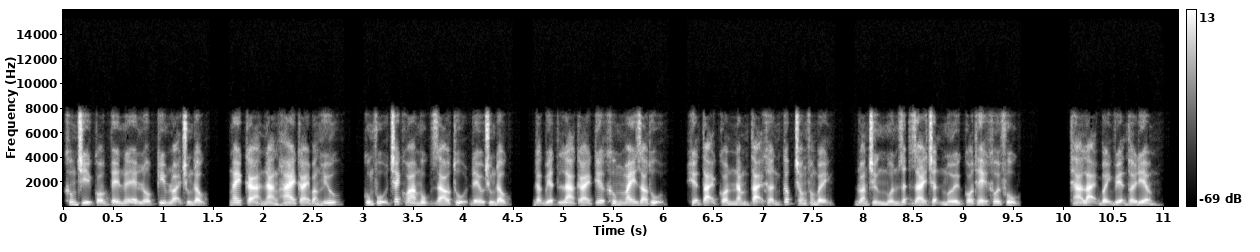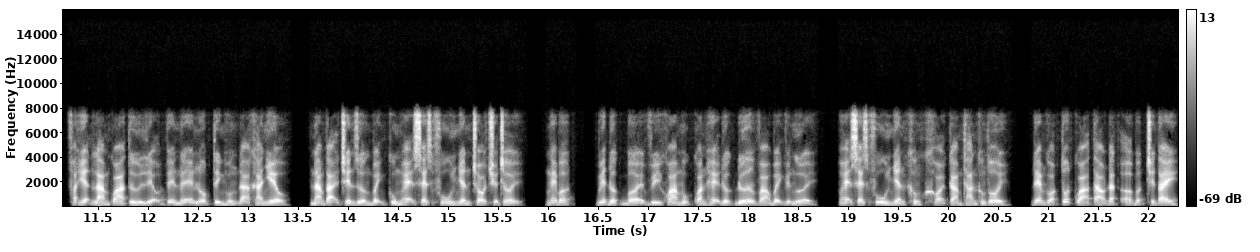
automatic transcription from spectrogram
Không chỉ có tên lệ lộp kim loại trúng độc, ngay cả nàng hai cái bằng hữu, cùng phụ trách khoa mục giáo thụ đều trúng độc, đặc biệt là cái kia không may giáo thụ, hiện tại còn nằm tại khẩn cấp trong phòng bệnh, đoán chừng muốn rất dài trận mới có thể khôi phục. Thả lại bệnh viện thời điểm, phát hiện làm qua từ liệu tên lệ lộp tình huống đã khá nhiều, nằm tại trên giường bệnh cùng mẹ sệt phu nhân trò chuyện trời. Ngay bơ biết được bởi vì khoa mục quan hệ được đưa vào bệnh viện người, mẹ sệt phu nhân không khỏi cảm thán không thôi, đem gọn tốt quả táo đặt ở bậc trên tay,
